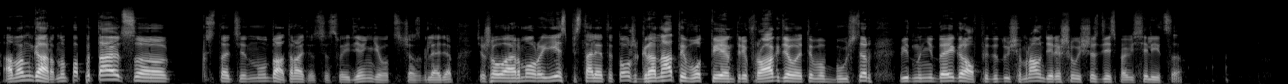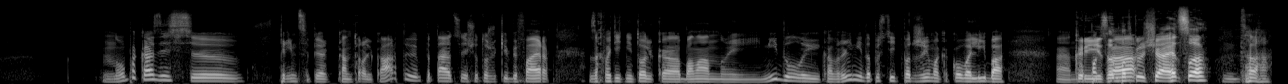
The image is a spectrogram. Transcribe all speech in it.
Авангард, ну попытаются, кстати, ну да, тратят все свои деньги, вот сейчас глядя. Тяжелые арморы есть, пистолеты тоже, гранаты, вот и энтрифраг делает его бустер. Видно, не доиграл в предыдущем раунде, решил еще здесь повеселиться. Ну, пока здесь, э, в принципе, контроль карты. Пытаются еще тоже QB Fire захватить не только банан, но и middle, и ковры не допустить поджима какого-либо. Э, но Krizzen пока- подключается. Да.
